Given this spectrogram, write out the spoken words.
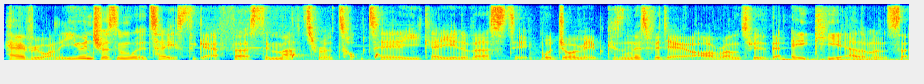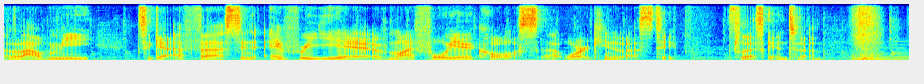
Hey everyone, are you interested in what it takes to get a first in maths from a top tier UK university? Well, join me because in this video, I'll run through the eight key elements that allowed me to get a first in every year of my four year course at Warwick University. So let's get into it.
